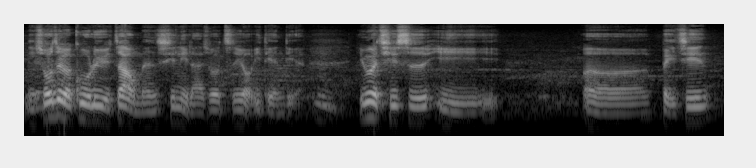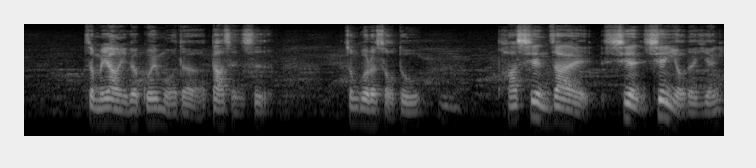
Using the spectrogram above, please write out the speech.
你说这个顾虑，在我们心里来说只有一点点，嗯因为其实以呃北京这么样一个规模的大城市，中国的首都，嗯它现在现现有的岩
